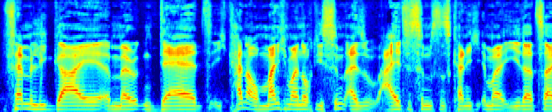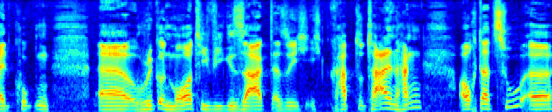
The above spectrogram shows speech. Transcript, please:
Family Guy, American Dad. Ich kann auch manchmal noch die Sim, also alte Simpsons kann ich immer jederzeit gucken. Äh, Rick und Morty, wie gesagt. Also ich, ich habe totalen Hang auch dazu. Äh,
